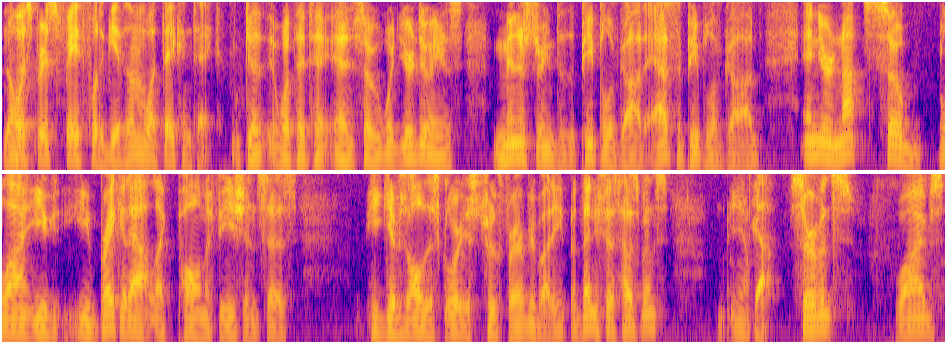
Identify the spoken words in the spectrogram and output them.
And the Holy Spirit is faithful to give them what they can take. Get what they take, and so what you're doing is ministering to the people of God as the people of God, and you're not so blind. You you break it out like Paul in Ephesians says. He gives all this glorious truth for everybody, but then he says, husbands, you know, Yeah. servants, wives,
